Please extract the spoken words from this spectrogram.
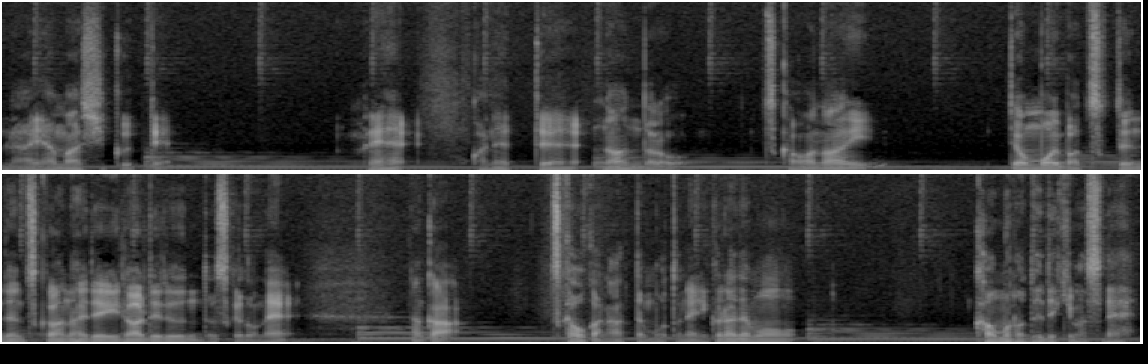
悩ましくて、ね、お金ってなんだろう。使わないって思えば全然使わないでいられるんですけどね。なんか使おうかなって思うとねいくらでも買うもの出てきますね。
